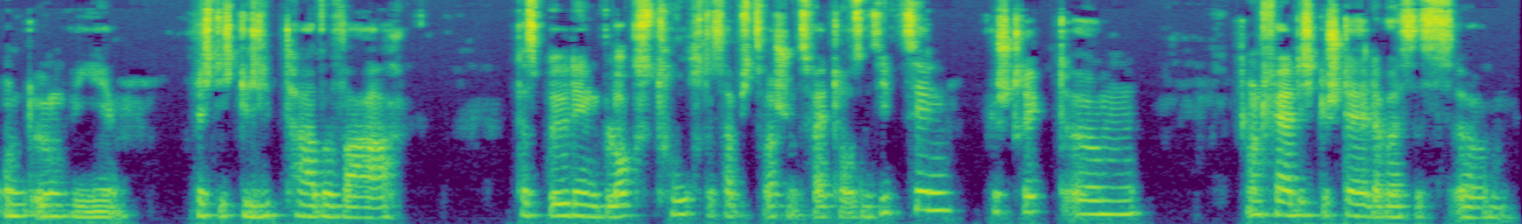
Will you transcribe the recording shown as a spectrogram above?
und irgendwie richtig geliebt habe, war das Building Blocks Tuch, das habe ich zwar schon 2017 gestrickt ähm, und fertiggestellt, aber es ist ähm,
